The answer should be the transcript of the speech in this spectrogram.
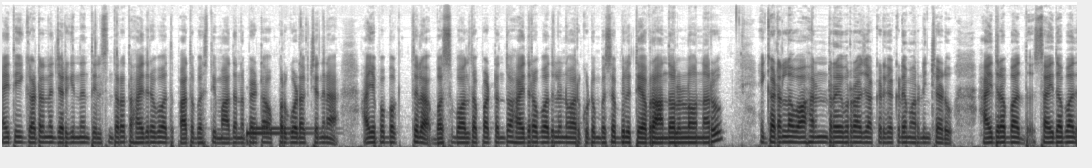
అయితే ఈ ఘటన జరిగిందని తెలిసిన తర్వాత హైదరాబాద్ పాత బస్తీ మాదన్నపేట ఉప్పర్గూడకు చెందిన అయ్యప్ప భక్తుల బస్సు బాల్తో పట్టడంతో హైదరాబాద్లోని వారి కుటుంబ సభ్యులు తీవ్ర ఆందోళనలో ఉన్నారు. ఈ ఘటనలో వాహన డ్రైవర్ రాజు అక్కడికక్కడే మరణించాడు. హైదరాబాద్ సైదాబాద్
